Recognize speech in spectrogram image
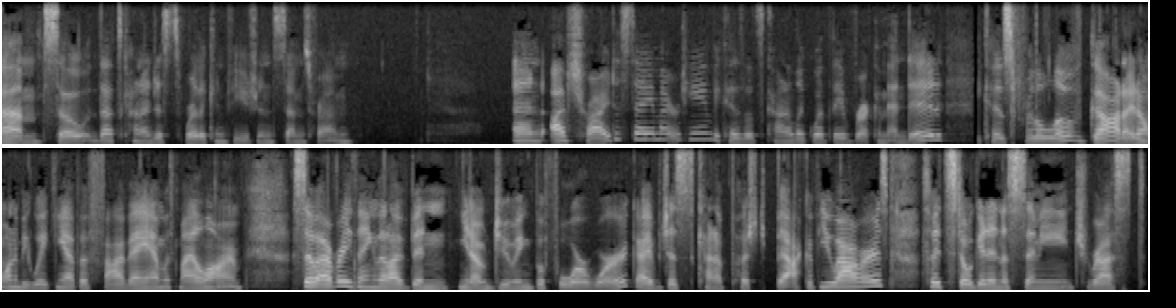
Um, so that's kind of just where the confusion stems from. And I've tried to stay in my routine because that's kind of like what they've recommended. Because for the love of God, I don't want to be waking up at 5 a.m. with my alarm. So everything that I've been, you know, doing before work, I've just kind of pushed back a few hours. So I'd still get in a semi dressed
